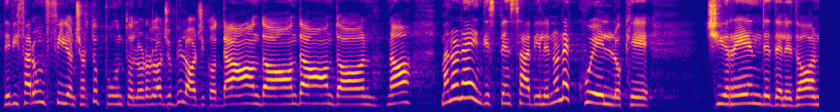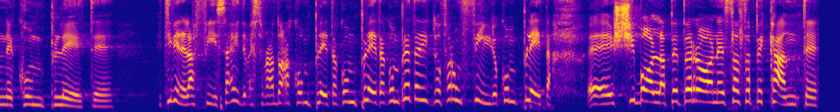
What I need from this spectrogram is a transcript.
devi fare un figlio a un certo punto, l'orologio biologico, don, don, don, don, no? Ma non è indispensabile, non è quello che ci rende delle donne complete e ti viene la fissa, ah, deve essere una donna completa, completa, completa, devo fare un figlio, completa, eh, scibolla, peperone, salsa peccante.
